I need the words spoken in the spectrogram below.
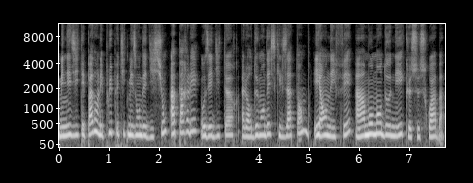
mais n'hésitez pas dans les plus petites maisons d'édition à parler aux éditeurs, à leur demander ce qu'ils attendent. Et en effet, à un moment donné, que ce soit bah,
